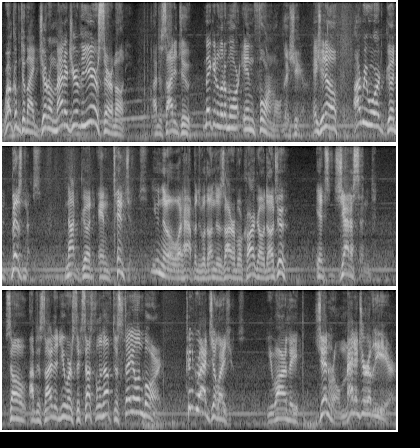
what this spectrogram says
Welcome to my General Manager of the Year ceremony. I decided to make it a little more informal this year. As you know, I reward good business, not good intentions. You know what happens with undesirable cargo, don't you? It's jettisoned. So I've decided that you were successful enough to stay on board. Congratulations. You are the General Manager of the Year.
